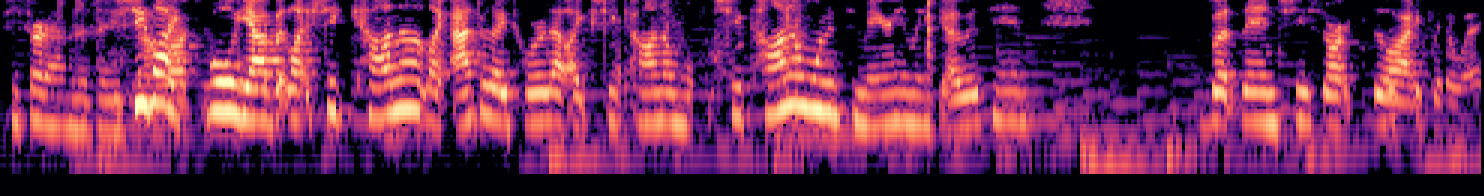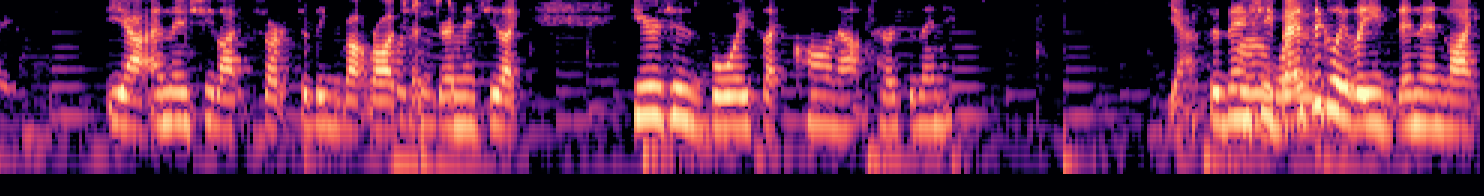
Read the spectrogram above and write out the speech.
She started having a dream. she like Rochester. well yeah but like she kind of like after they told her that like she kind of she kind of wanted to marry him and go with him but then she starts to Just like to get away. yeah, and then she like starts to think about Rochester, and then she like hears his voice like calling out to her. So then, yeah, so then Oh, she basically leaves, and then like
